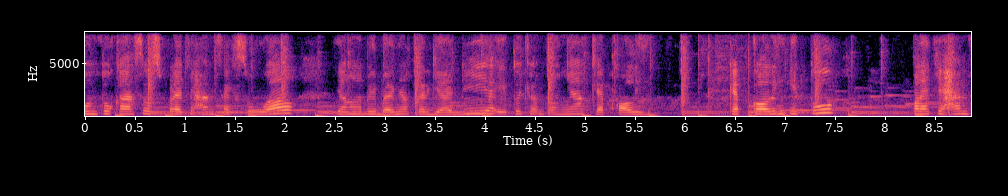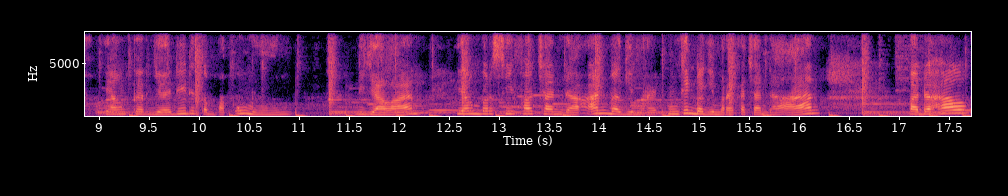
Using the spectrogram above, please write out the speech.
Untuk kasus pelecehan seksual yang lebih banyak terjadi yaitu contohnya catcalling. Catcalling itu pelecehan yang terjadi di tempat umum, di jalan yang bersifat candaan bagi mereka, mungkin bagi mereka candaan, padahal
